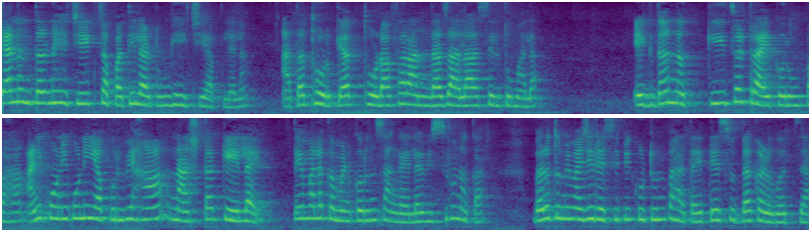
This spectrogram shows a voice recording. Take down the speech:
त्यानंतरनं ह्याची एक चपाती लाटून घ्यायची आपल्याला. आता थोडक्यात थोडाफार अंदाज आला असेल तुम्हाला. एकदा नक्कीच ट्राय करून पहा. आणि कोणी कोणी यापूर्वी हा नाश्ता केला आहे ते मला कमेंट करून सांगायला विसरू नका. बरं तुम्ही माझी रेसिपी कुठून पाहताय ते सुद्धा कळवत जा.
